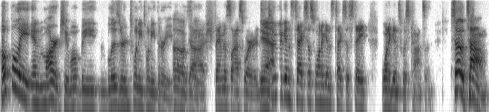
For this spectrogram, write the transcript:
Hopefully, in March, it won't be Blizzard 2023. Oh we'll see. gosh, famous last words. Yeah. Two against Texas, one against Texas State, one against Wisconsin. So, Tom,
